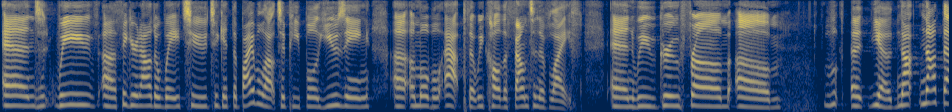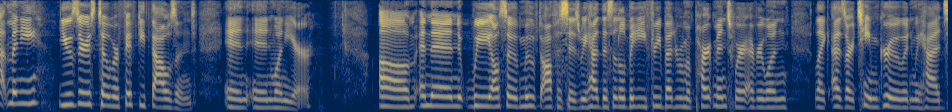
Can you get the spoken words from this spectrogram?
And we uh, figured out a way to, to get the Bible out to people using uh, a mobile app that we call the Fountain of Life. And we grew from, um, uh, yeah, not, not that many users to over 50,000 in, in one year. Um, and then we also moved offices. We had this little bitty three bedroom apartment where everyone, like, as our team grew and we had,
